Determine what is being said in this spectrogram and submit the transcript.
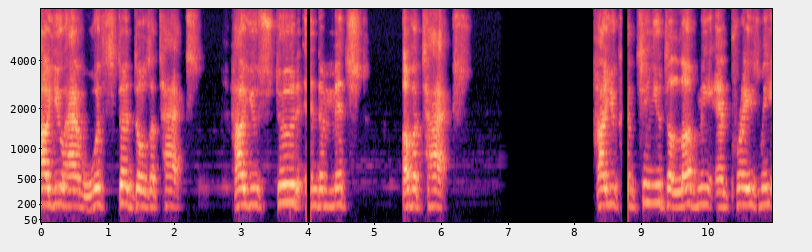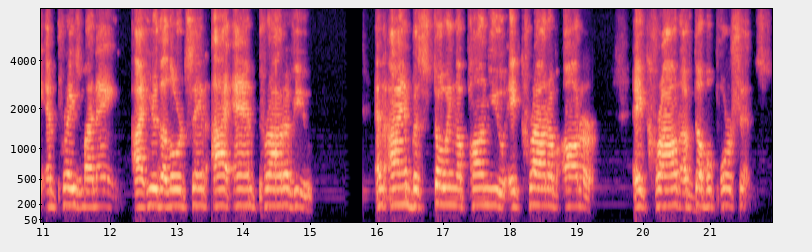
How you have withstood those attacks. How you stood in the midst of attacks. How you continue to love me and praise me and praise my name. I hear the Lord saying, I am proud of you and I am bestowing upon you a crown of honor, a crown of double portions.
